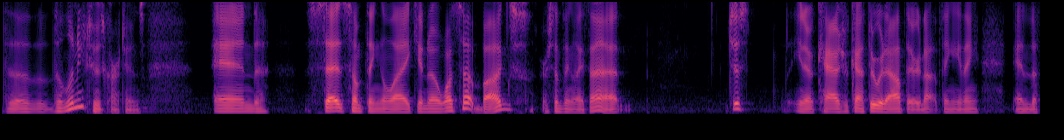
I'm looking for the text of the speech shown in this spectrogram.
the the Looney Tunes cartoons," and said something like, "You know, what's up, Bugs?" or something like that. Just you know, casual, kind of threw it out there, not thinking anything. And the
